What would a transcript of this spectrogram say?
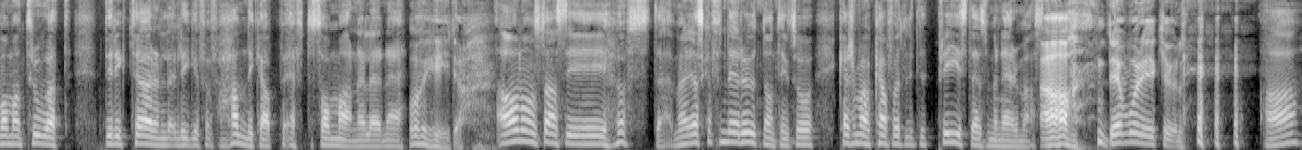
vad man tror att direktören ligger för, för handikapp efter sommaren eller när, Oj då. ja, någonstans i höst där. Men jag ska fundera ut någonting så kanske man kan få ett litet pris den som är närmast. Ja, det vore ju kul. Ja,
